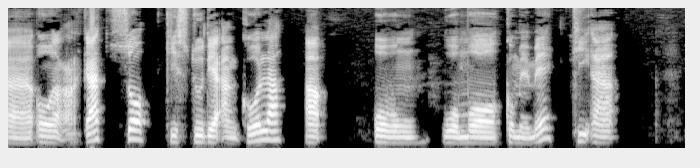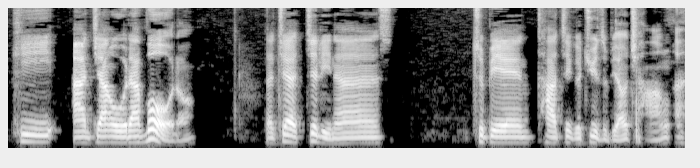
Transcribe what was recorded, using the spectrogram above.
un un ragazzo che studia ancora a un uomo come me che ha che ha già un lavoro。那这这里呢？这边它这个句子比较长啊，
